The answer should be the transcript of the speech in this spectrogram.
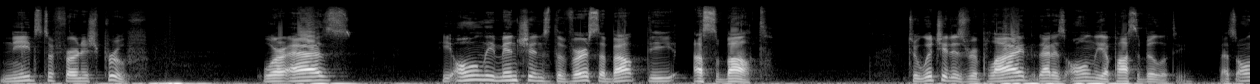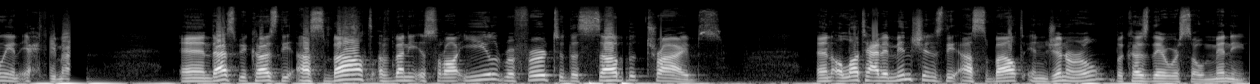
needs to furnish proof, whereas he only mentions the verse about the asbat, to which it is replied, that is only a possibility. That's only an ihtimal. And that's because the asbat of Bani Israel referred to the sub tribes. And Allah Ta'ala mentions the asbat in general because there were so many,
